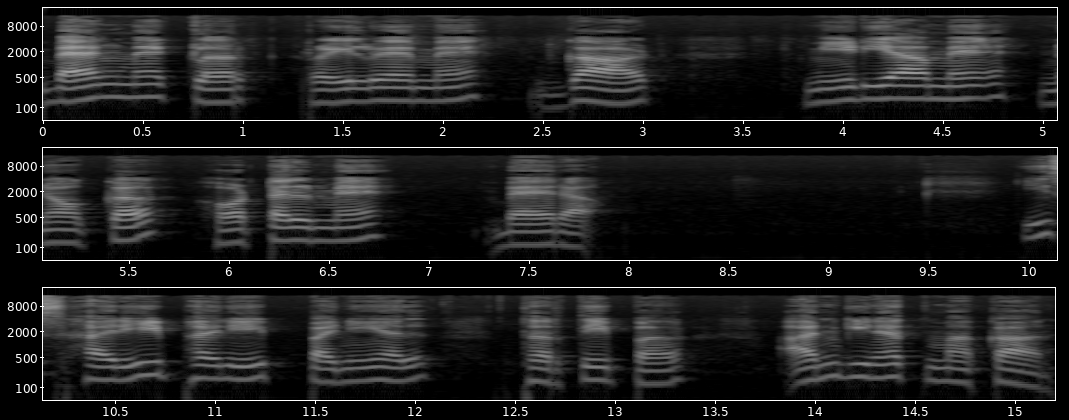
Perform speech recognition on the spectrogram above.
बैंक में क्लर्क, रेलवे में गार्ड, मीडिया में नौकर, होटल में बैरा। इस हरी भरी पनियल धरती पर अनगिनत मकान,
